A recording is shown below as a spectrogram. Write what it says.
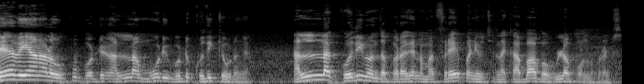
தேவையான அளவு உப்பு போட்டு நல்லா மூடி போட்டு கொதிக்க விடுங்க. நல்லா கொதி வந்த பிறகு நம்ம ஃப்ரை பண்ணி வச்சுருந்த கபாபை உள்ளே போடணும் ஃப்ரெண்ட்ஸ்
